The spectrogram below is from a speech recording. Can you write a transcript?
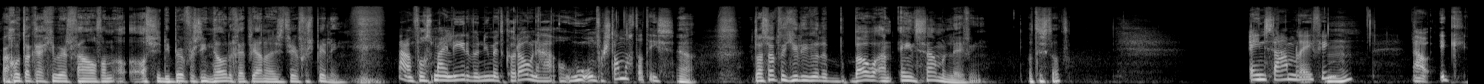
maar goed, dan krijg je weer het verhaal van... als je die buffers niet nodig hebt, ja, dan is het weer verspilling. Nou, en volgens mij leren we nu met corona hoe onverstandig dat is. Ja. Ik las ook dat jullie willen bouwen aan één samenleving. Wat is dat? Eén samenleving. Mhm. Nou, ik,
